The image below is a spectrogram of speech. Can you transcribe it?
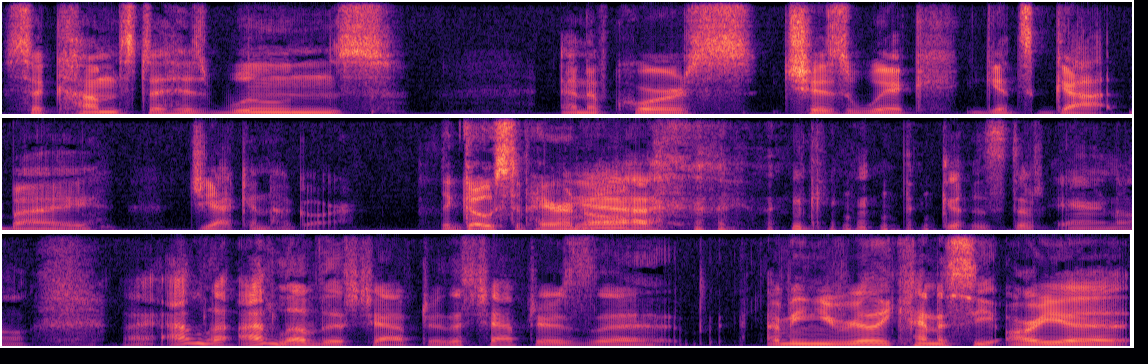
succumbs to his wounds, and of course, Chiswick gets got by Jaqen H'ghar. the ghost of Harrenhal. Yeah, the ghost of Harrenhal. I I, lo- I love this chapter. This chapter is. Uh, I mean, you really kind of see Arya,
